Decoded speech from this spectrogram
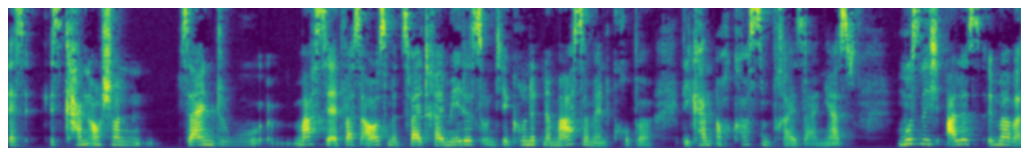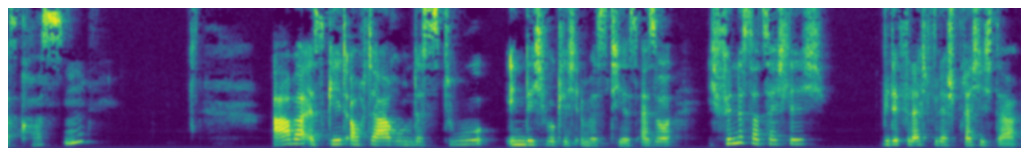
es, es kann auch schon sein, du machst dir etwas aus mit zwei, drei Mädels und ihr gründet eine Mastermind-Gruppe. Die kann auch kostenfrei sein. Ja, es muss nicht alles immer was kosten. Aber es geht auch darum, dass du in dich wirklich investierst. Also ich finde es tatsächlich vielleicht widerspreche ich da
